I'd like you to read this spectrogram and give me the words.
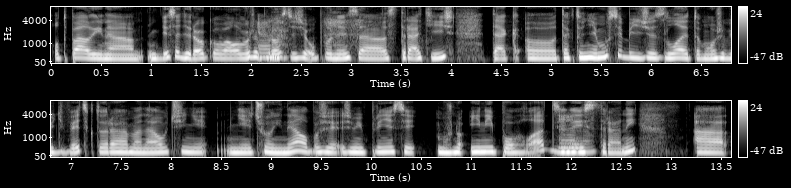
odpálí na 10 rokov, alebo že proste, že úplne sa stratíš, tak, tak to nemusí byť, že zlé. To môže byť vec, ktorá ma naučí nie, niečo iné, alebo že, že mi prinesie možno iný pohľad z inej Aha. strany. A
